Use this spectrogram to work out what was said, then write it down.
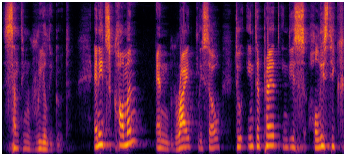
Something really good. And it's common, and rightly so, to interpret in this holistic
